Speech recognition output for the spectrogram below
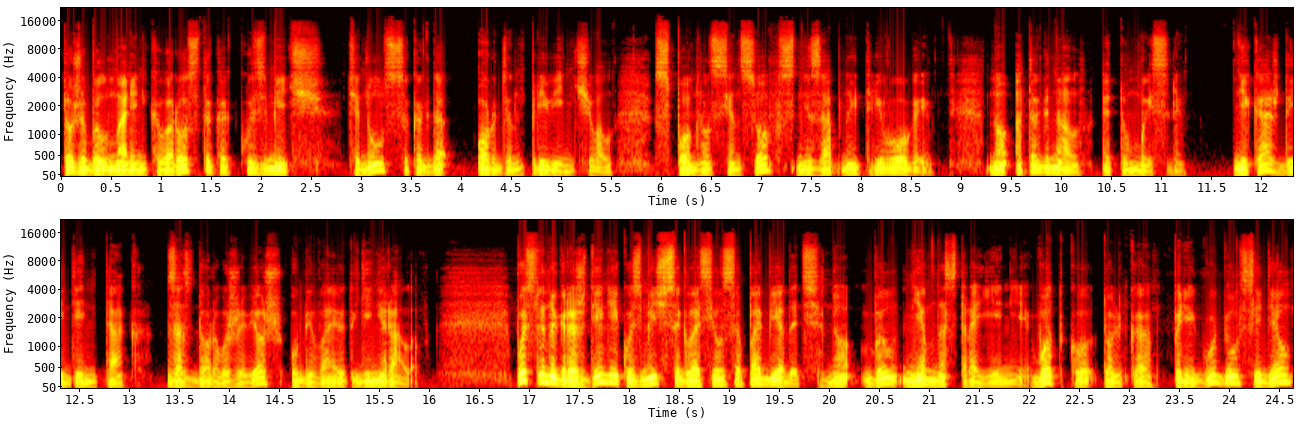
Тоже был маленького роста, как Кузьмич, тянулся, когда орден привинчивал, вспомнил Сенцов с внезапной тревогой, но отогнал эту мысль. Не каждый день так, за здорово живешь, убивают генералов. После награждения Кузьмич согласился победать, но был не в настроении. Водку только пригубил, сидел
